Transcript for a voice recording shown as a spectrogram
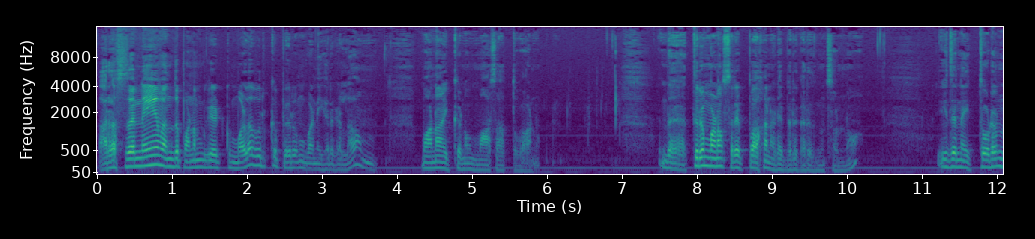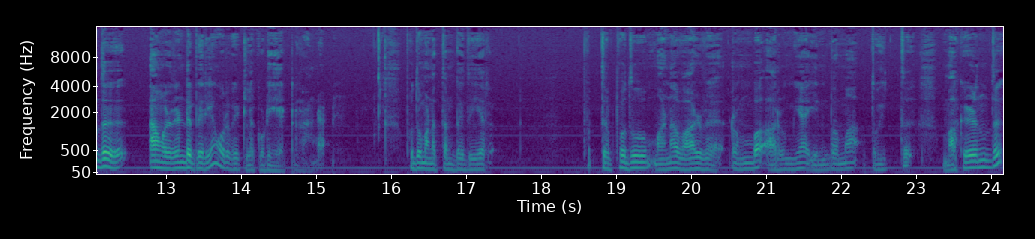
அரசனே வந்து பணம் கேட்கும் அளவிற்கு பெரும் வணிகர்கள்லாம் மானாய்க்கனும் மாசாத்துவானும். இந்த திருமணம் சிறப்பாக நடைபெறுகிறதுன்னு சொன்னோம். இதனை தொடர்ந்து அவங்க ரெண்டு பேரையும் ஒரு வீட்டில் குடியேற்றுறாங்க. புதுமண தம்பதியர் புது மன வாழ்வை ரொம்ப அருமையாக இன்பமாக துய்த்து மகிழ்ந்து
